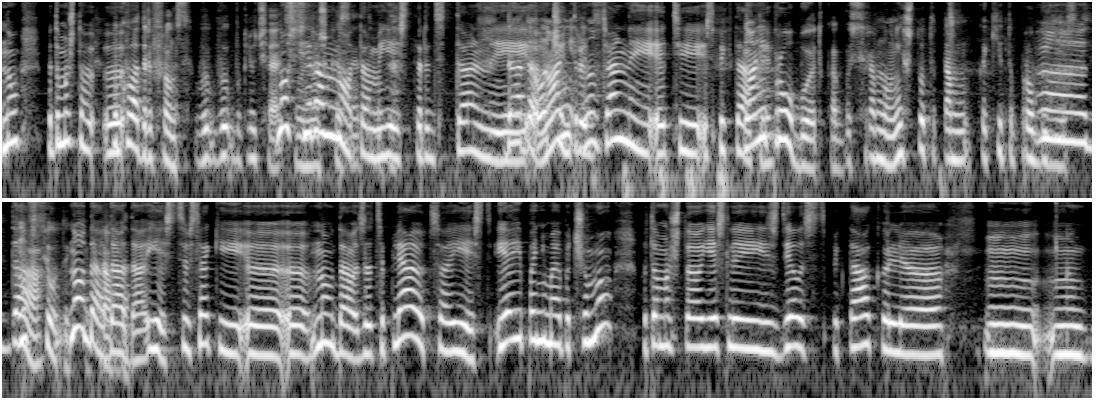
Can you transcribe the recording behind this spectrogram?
Ну, потому что... Э, ну, квадрифронс вы, вы, выключается. Ну, все равно там есть традиционные, да, да, очень они, традиционные ну, эти спектакли. Но они пробуют, как бы все равно, у них что-то там, какие-то пробы а, есть. Да. Ну, все-таки, Ну, да, правда. да, да, есть всякие, э, э, ну, да, зацепляются, есть. Я и понимаю, почему, потому что если сделать спектакль... Э, в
